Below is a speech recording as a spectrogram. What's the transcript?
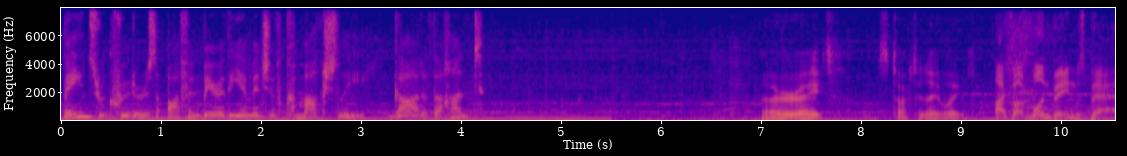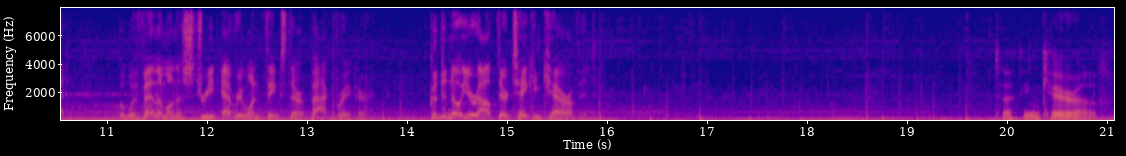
Bane's recruiters often bear the image of Camaxtli, god of the hunt. Alright, let's talk to Nightwing. I thought one Bane was bad, but with Venom on the street, everyone thinks they're a backbreaker. Good to know you're out there taking care of it. Taking care of.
